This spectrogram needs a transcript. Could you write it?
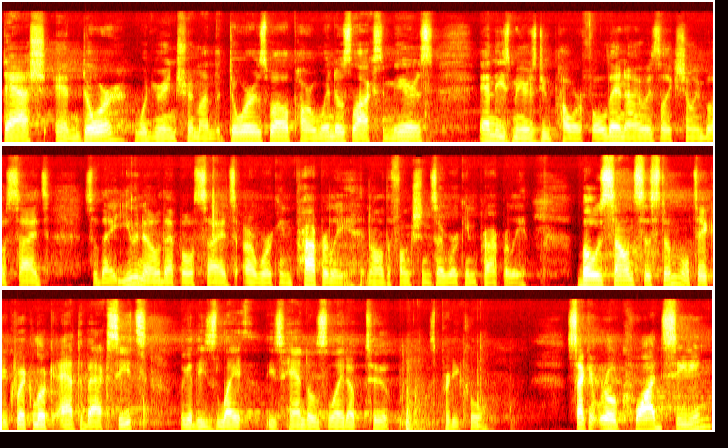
dash and door, wood grain trim on the door as well, power windows, locks, and mirrors. And these mirrors do power fold in. I always like showing both sides so that you know that both sides are working properly and all the functions are working properly. Bose sound system. We'll take a quick look at the back seats. Look at these light, these handles light up too. It's pretty cool. Second row quad seating.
